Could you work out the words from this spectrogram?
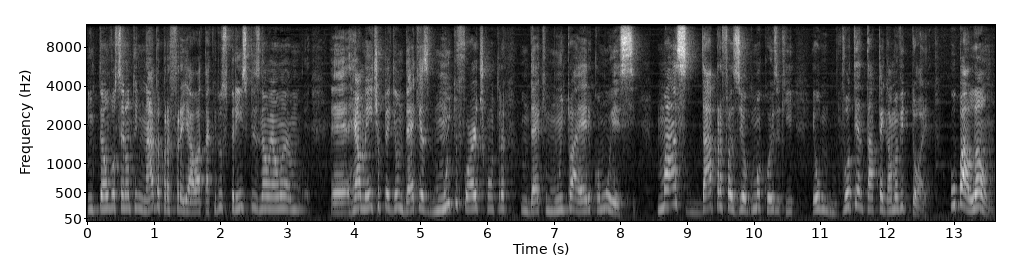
então você não tem nada para frear o ataque dos príncipes, não é uma... É, realmente eu peguei um deck muito forte contra um deck muito aéreo como esse. Mas dá para fazer alguma coisa aqui, eu vou tentar pegar uma vitória. O balão,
